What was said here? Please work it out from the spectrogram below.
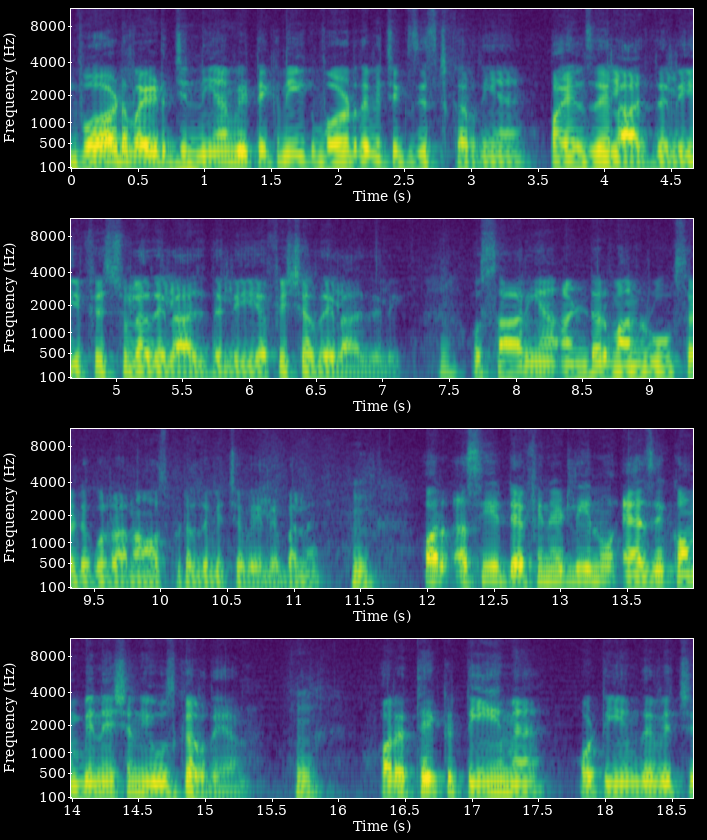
ਵਰਲਡ ਵਾਈਡ ਜਿੰਨੀਆਂ ਵੀ ਟੈਕਨੀਕ ਵਰਲਡ ਦੇ ਵਿੱਚ ਐਗਜ਼ਿਸਟ ਕਰਦੀਆਂ ਹੈ ਪਾਈਲਸ ਦੇ ਇਲਾਜ ਦੇ ਲਈ ਫਿਸਟੂਲਾ ਦੇ ਇਲਾਜ ਦੇ ਲਈ ਜਾਂ ਫਿਸ਼ਰ ਦੇ ਇਲਾਜ ਦੇ ਲਈ। ਉਹ ਸਾਰੀਆਂ ਅੰਡਰ ਵਨ ਰੂਫ ਸਾਡੇ ਕੋਲ ਰਾਣਾ ਹਸਪੀਟਲ ਦੇ ਵਿੱਚ ਅਵੇਲੇਬਲ ਹੈ। ਔਰ ਅਸੀਂ ਡੈਫੀਨਿਟਲੀ ਇਹਨੂੰ ਐਜ਼ ਅ ਕੰਬੀਨੇਸ਼ਨ ਯੂਜ਼ ਕਰਦੇ ਹਾਂ। ਔਰ ਇੱਥੇ ਇੱਕ ਟੀਮ ਹੈ ਉਹ ਟੀਮ ਦੇ ਵਿੱਚ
